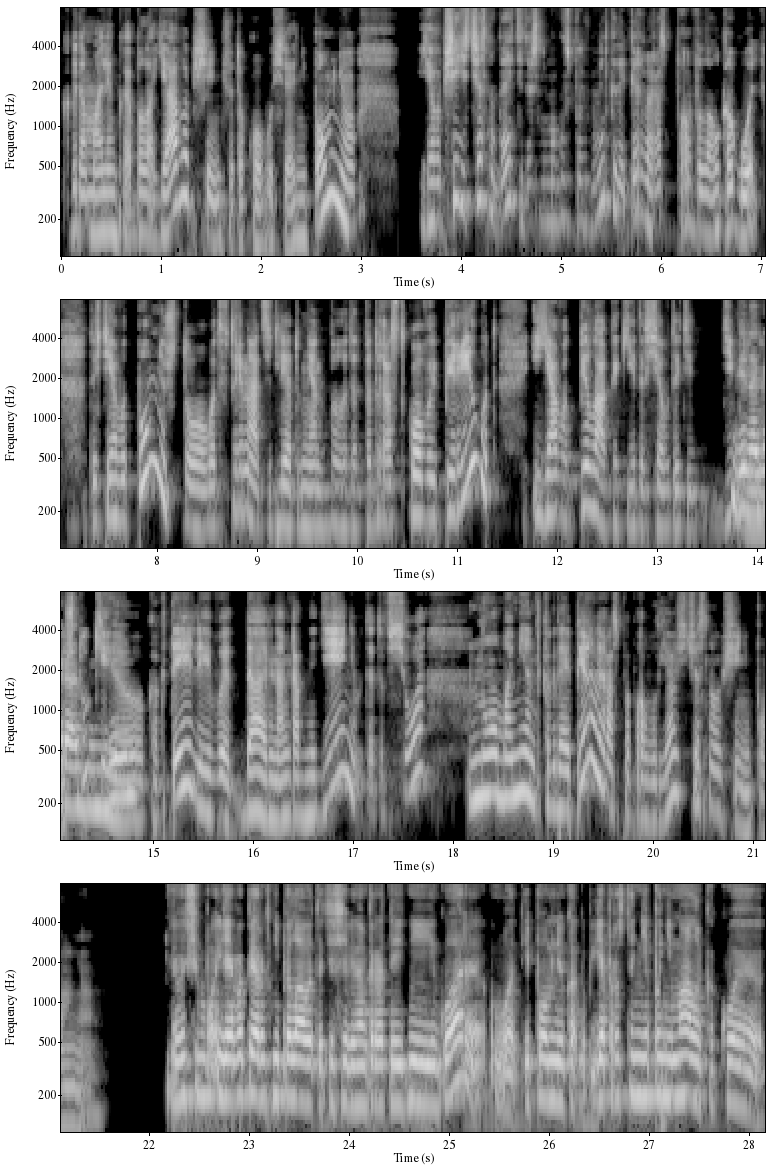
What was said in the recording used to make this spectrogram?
когда маленькая была. Я вообще ничего такого у себя не помню. Я вообще, если честно, да, я даже не могу вспомнить момент, когда я первый раз пробовала алкоголь. То есть я вот помню, что вот в 13 лет у меня был этот подростковый период, и я вот пила какие-то все вот эти дебильные штуки, день. коктейли, да, виноградный день, вот это все. Но момент, когда я первый раз попробовала, я, если честно, вообще не помню. Я, в общем, я, во-первых, не пила вот эти все виноградные дни Ягуары, вот, и помню, как я просто не понимала, какое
